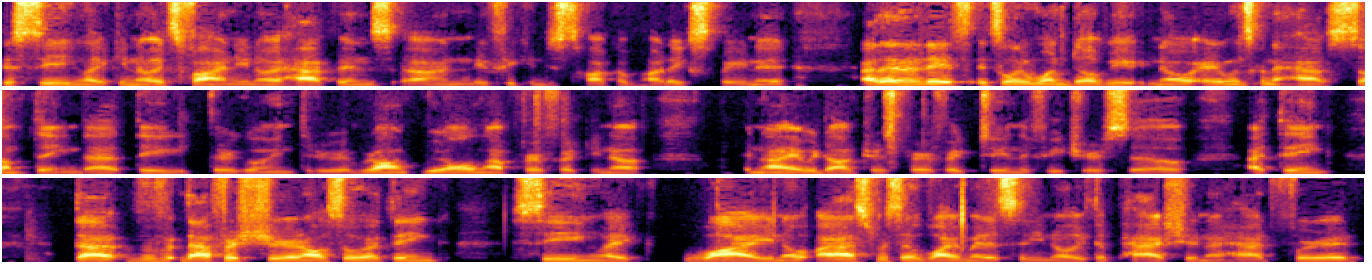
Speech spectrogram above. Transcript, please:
just seeing like you know it's fine you know it happens and if you can just talk about it explain it at the end of the day it's, it's only one w you know everyone's gonna have something that they they're going through we're all, we're all not perfect you know and not every doctor is perfect too in the future so i think that that for sure and also i think seeing like why you know i asked myself why medicine you know like the passion i had for it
